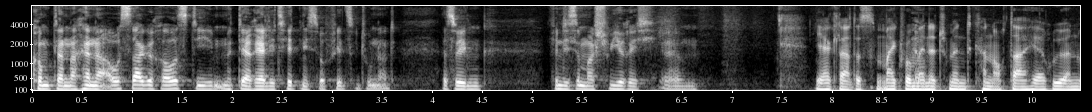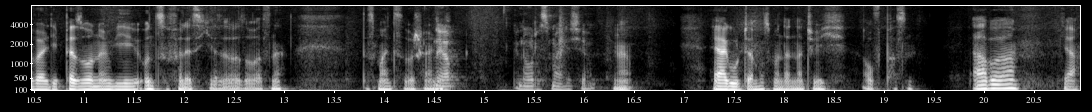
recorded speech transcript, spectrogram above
kommt dann nachher eine Aussage raus, die mit der Realität nicht so viel zu tun hat. Deswegen finde ich es immer schwierig. Ähm, ja, klar, das Micromanagement ja. kann auch daher rühren, weil die Person irgendwie unzuverlässig ist oder sowas, ne? Das meinst du wahrscheinlich. Ja, genau das meine ich, ja. Ja, ja gut, da muss man dann natürlich aufpassen. Aber ja,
